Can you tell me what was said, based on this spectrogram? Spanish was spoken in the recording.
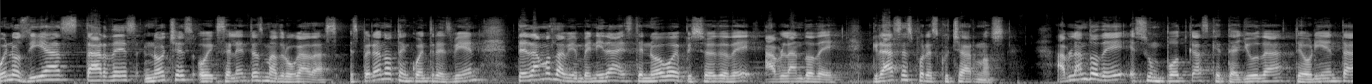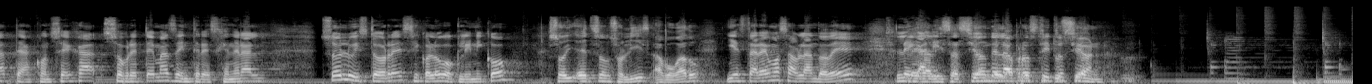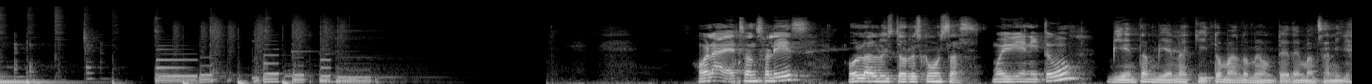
Buenos días, tardes, noches o excelentes madrugadas. Esperando te encuentres bien, te damos la bienvenida a este nuevo episodio de Hablando de. Gracias por escucharnos. Hablando de es un podcast que te ayuda, te orienta, te aconseja sobre temas de interés general. Soy Luis Torres, psicólogo clínico. Soy Edson Solís, abogado. Y estaremos hablando de legalización, de, la, prostitución. Hola Edson Solís. Hola Luis Torres, ¿cómo estás? Muy bien, ¿y tú? Bien, también aquí tomándome un té de manzanilla.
